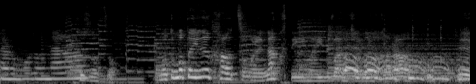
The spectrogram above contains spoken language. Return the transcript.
な。るほどな。なそうそうそう。もともと犬飼うつもりなくて今いるばあちゃんいるからって言って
